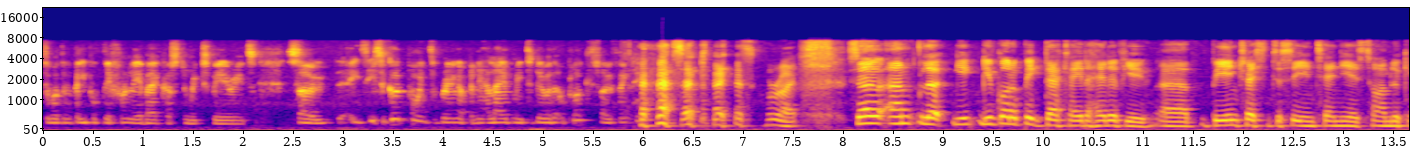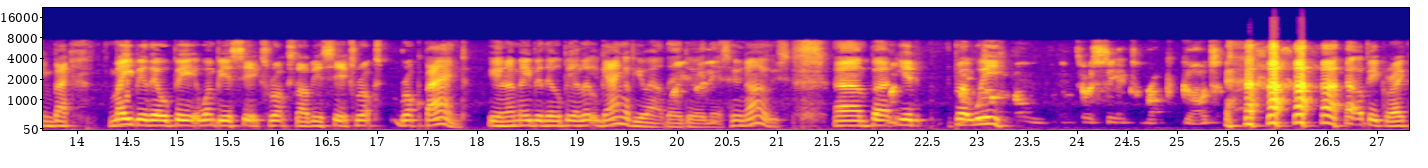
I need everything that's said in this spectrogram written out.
to other people differently about customer experience. So it's, it's a good point to bring up, and it allowed me to do a little plug. So thank you. that's okay. That's all right. So, um, look, you, you've got a big decade ahead of you. Uh, be interesting to see in ten years' time, looking back. Maybe there'll be. It won't be a CX rock star. It'll be a CX rock rock band. You know, maybe there'll be a little gang of you out there doing this. Who knows? Um, but you, but we. evolve into a CX rock god. that would be great.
